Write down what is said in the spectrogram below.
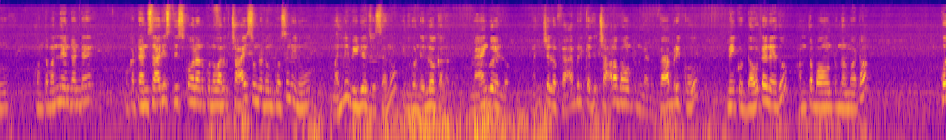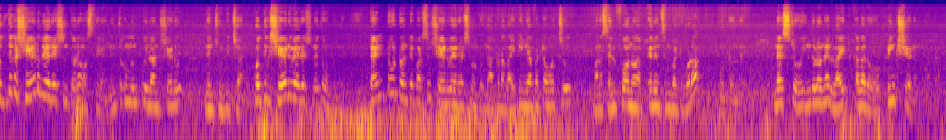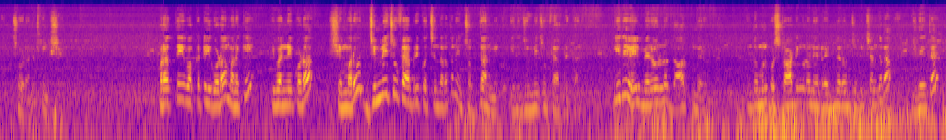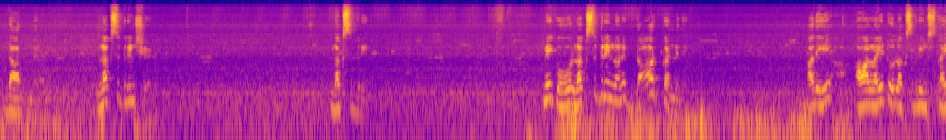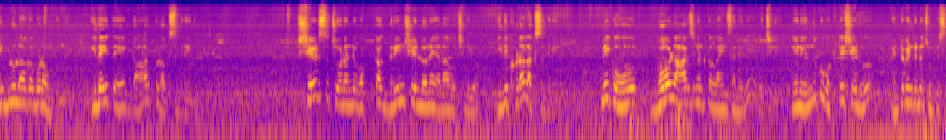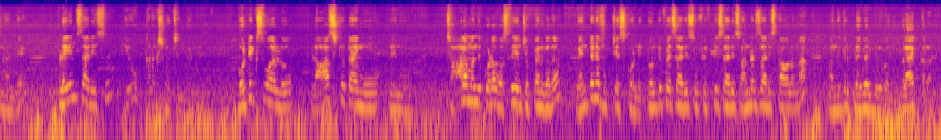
కొంతమంది ఏంటంటే ఒక టెన్ శారీస్ తీసుకోవాలనుకున్న వాళ్ళకి చాయిస్ ఉండడం కోసం నేను మళ్ళీ వీడియో చేశాను. ఇదిగోండి ఎల్లో కలర్ మ్యాంగో ఎల్లో మంచి ఎల్లో ఫ్యాబ్రిక్ అది చాలా బాగుంటుంది మేడం. ఫ్యాబ్రిక్ మీకు డౌటే లేదు అంత బాగుంటుందన్నమాట. కొద్దిగా షేడ్ వేరియేషన్తోనే వస్తాయండి. ఇంతకు ముందు ఇలాంటి షేడ్ నేను చూపించాను. కొద్దిగా షేడ్ వేరియేషన్ అయితే ఉంటుంది. Ten to twenty percent shade variation ఉంటుంది. అక్కడ లైటింగ్ పెట్టవచ్చు మన సెల్ ఫోన్ అపీరెన్స్ని బట్టి కూడా ఉంటుంది. నెక్స్ట్ ఇందులోనే లైట్ కలర్ పింక్ షేడ్ అనమాట చూడండి పింక్ షేడ్ ప్రతి ఒక్కటి కూడా మనకి ఇవన్నీ కూడా షిమ్మరు జిమ్మిచూ ఫ్యాబ్రిక్ వచ్చిన తర్వాత నేను చెప్తాను మీకు ఇది జిమ్మిచూ ఫ్యాబ్రిక్ అని. ఇది మెరూన్లో డార్క్ మెరూన్. ఇంత మునుపు స్టార్టింగ్లో నేను రెడ్ మెరూన్ చూపించాను కదా ఇదైతే dark maroon. Lux green shade. Lux green. మీకు లక్స్ గ్రీన్లోనే డార్క్ అండి ఇది. అది ఆ light lux green sky blue లాగా కూడా ఉంటుంది. ఇదైతే డార్క్ లక్స్ గ్రీన్. షేడ్స్ చూడండి ఒక్క గ్రీన్ షేడ్లోనే ఎలా వచ్చినాయో. ఇది కూడా లక్స్ గ్రీన్. మీకు గోల్డ్ హార్జిగంటల్ లైన్స్ అనేది వచ్చినాయి. నేను ఎందుకు ఒకటే షేడు వెంట వెంటనే చూపిస్తున్నా అంటే ప్లెయిన్ శారీస్ హ్యూ కలెక్షన్ వచ్చింది బొటిక్స్ వాళ్ళు లాస్ట్ టైము నేను చాలామంది కూడా వస్తాయని చెప్పాను కదా వెంటనే బుక్ చేసుకోండి. Twenty five saris fifty saris hundred saris కావాలన్నా మన దగ్గర ఇప్పుడు అవైలబుల్గా ఉంది. Black colour.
